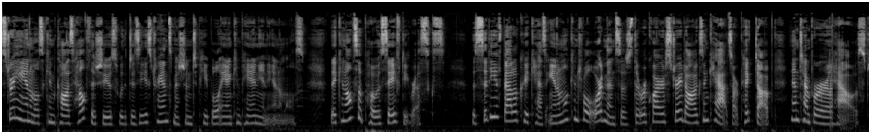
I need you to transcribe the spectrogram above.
Stray animals can cause health issues with disease transmission to people and companion animals. They can also pose safety risks. The City of Battle Creek has animal control ordinances that require stray dogs and cats are picked up and temporarily housed.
